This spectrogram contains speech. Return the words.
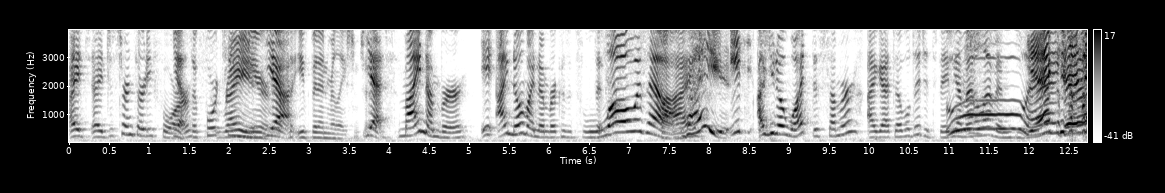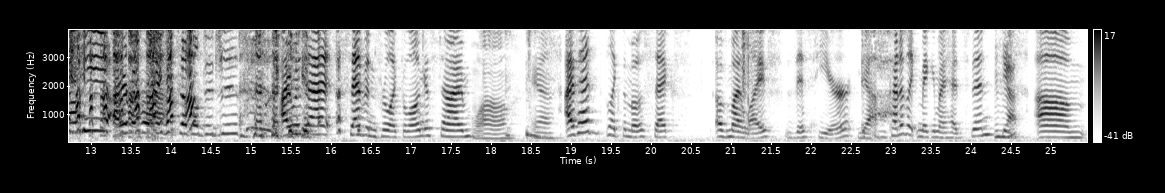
I, I just turned 34. Yeah, so 14 Right. years Yeah. that you've been in relationships. yes, my number. It, I know my number because it's it low as hell. five? Right. It. Uh, you know what? This summer I got double digits, baby. I'm at 11. Yeah, Heck Kitty. I remember I hit double digits. I was at seven for like the longest time. Wow. Yeah. I've had like the most sex of my life this year. It's Yeah. kind of like making my head spin. yeah. Um,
